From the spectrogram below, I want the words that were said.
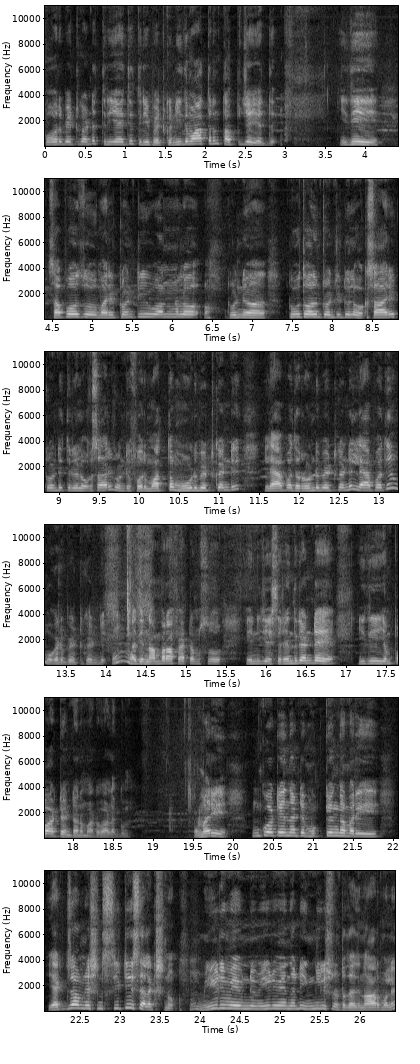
ఫోర్ పెట్టుకోండి త్రీ అయితే త్రీ పెట్టుకోండి. ఇది మాత్రం తప్పు చేయొద్దు. ఇది సపోజు మరి ట్వంటీ వన్లో ట్వంటీ టూ థౌజండ్ ట్వంటీ టూలో ఒకసారి ట్వంటీ త్రీలో ఒకసారి ట్వంటీ ఫోర్. మొత్తం మూడు పెట్టుకోండి లేకపోతే రెండు పెట్టుకోండి లేకపోతే ఒకటి పెట్టుకోండి. అది నంబర్ ఆఫ్ ఐటమ్స్ ఎన్ని చేస్తారు ఎందుకంటే ఇది ఇంపార్టెంట్ అనమాట వాళ్ళకు. మరి ఇంకోటి ఏంటంటే ముఖ్యంగా మరి examination city selection medium medium ఏంటంటే ఇంగ్లీష్ ఉంటుంది అది నార్మలే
